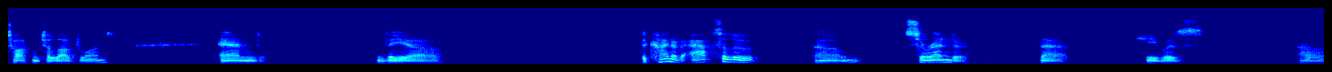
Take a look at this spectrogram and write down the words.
talking to loved ones, and the uh, the kind of absolute um, surrender that he was uh,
